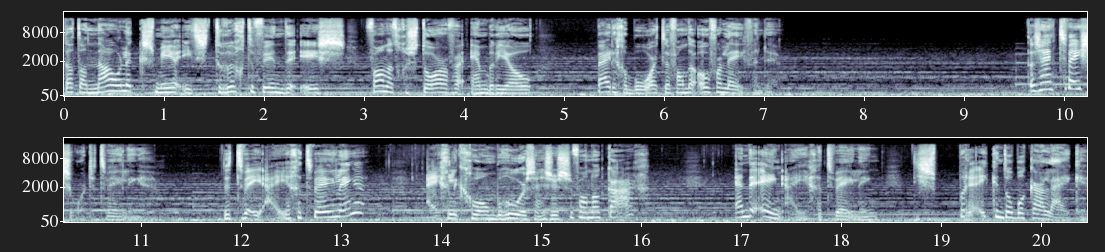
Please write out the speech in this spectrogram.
dat er nauwelijks meer iets terug te vinden is van het gestorven embryo bij de geboorte van de overlevende. Er zijn twee soorten tweelingen. De twee-eiige tweelingen, eigenlijk gewoon broers en zussen van elkaar. En de een-eiige tweeling, die sprekend op elkaar lijken.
